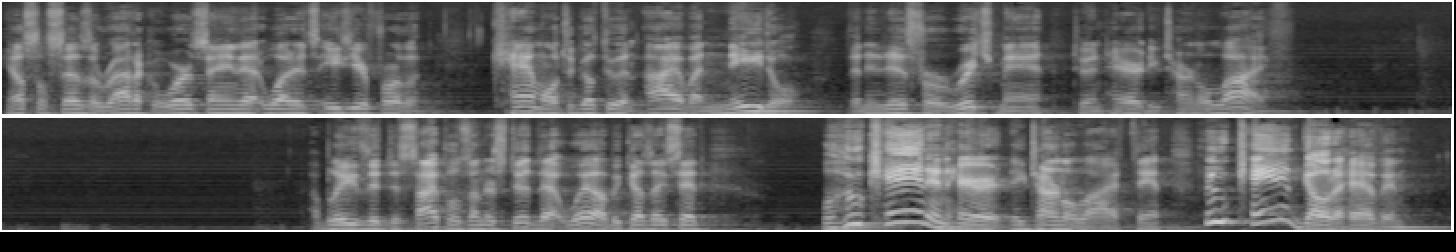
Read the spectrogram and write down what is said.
He also says a radical word saying that what it's easier for the camel to go through an eye of a needle than it is for a rich man to inherit eternal life. I believe the disciples understood that well because they said, Well, who can inherit eternal life then? Who can go to heaven?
